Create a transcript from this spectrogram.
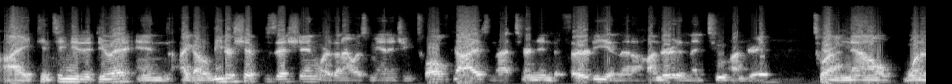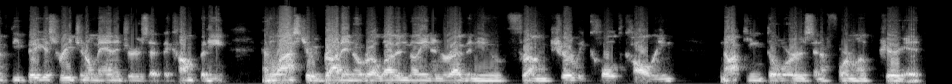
I continued to do it, and I got a leadership position where then I was managing 12 guys, and that turned into 30, and then 100, and then 200. To where I'm now one of the biggest regional managers at the company. And last year we brought in over 11 million in revenue from purely cold calling knocking doors in a four month period.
